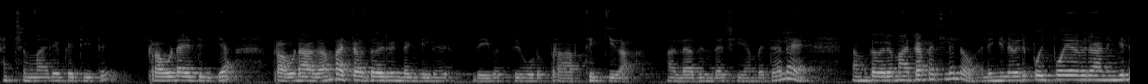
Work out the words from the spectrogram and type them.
അച്ഛന്മാരെ പറ്റിയിട്ട് പ്രൗഡായിട്ടിരിക്കുക. പ്രൗഡാകാൻ പറ്റാത്തവരുണ്ടെങ്കിൽ ദൈവത്തോട് പ്രാർത്ഥിക്കുക. അല്ലാതെ എന്താ ചെയ്യാൻ പറ്റുക അല്ലേ? നമുക്ക് അവരെ മാറ്റാൻ പറ്റില്ലല്ലോ. അല്ലെങ്കിൽ അവർ പോയി പോയവരാണെങ്കിൽ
